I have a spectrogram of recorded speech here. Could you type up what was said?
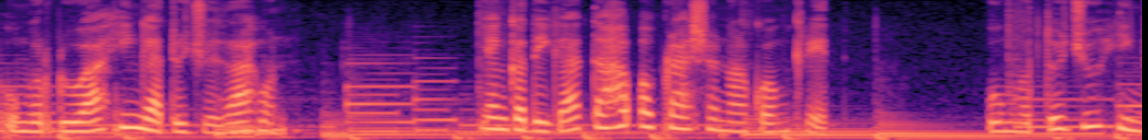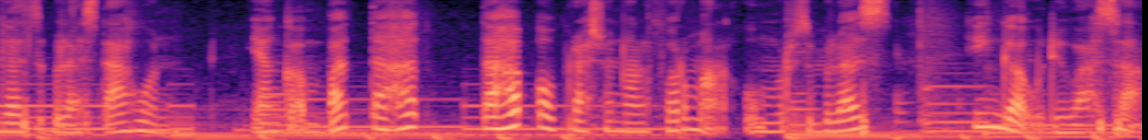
umur 2 hingga 7 tahun. Yang ketiga tahap operasional konkret, umur 7 hingga 11 tahun. Yang keempat tahap tahap operasional formal umur 11 hingga dewasa.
